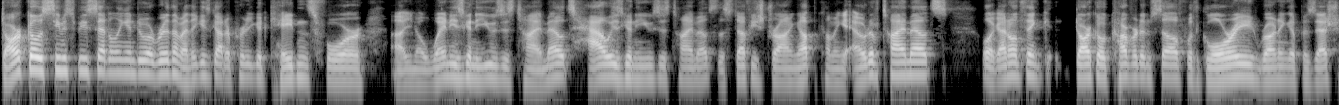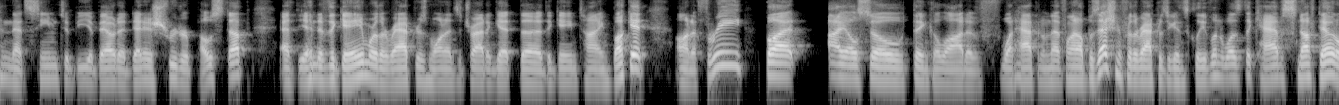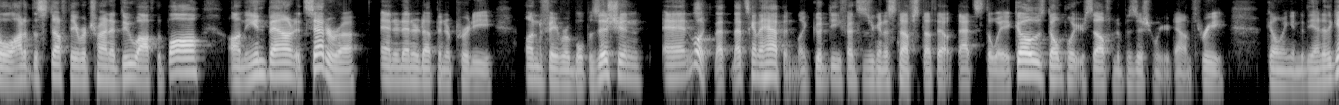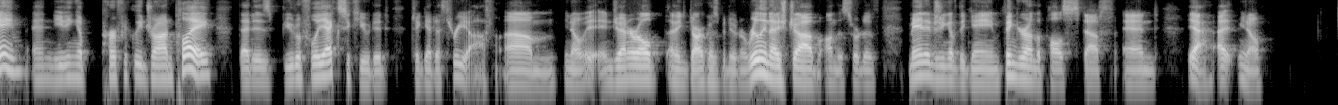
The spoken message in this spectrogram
Darko seems to be settling into a rhythm. I think he's got a pretty good cadence for, uh, you know, when he's going to use his timeouts, how he's going to use his timeouts, the stuff he's drawing up coming out of timeouts look, I don't think Darko covered himself with glory running a possession that seemed to be about a Dennis Schroeder post up at the end of the game where the Raptors wanted to try to get the, the game tying bucket on a three. But I also think a lot of what happened on that final possession for the Raptors against Cleveland was the Cavs snuffed out a lot of the stuff they were trying to do off the ball, on the inbound, etc. And it ended up in a pretty unfavorable position. And look, that, that's going to happen. Like good defenses are going to snuff stuff out. That's the way it goes. Don't put yourself in a position where you're down three going into the end of the game and needing a perfectly drawn play that is beautifully executed to get a three off. Um, you know, in general, I think Darko's been doing a really nice job on the sort of managing of the game, finger on the pulse stuff. And yeah, I, you know,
